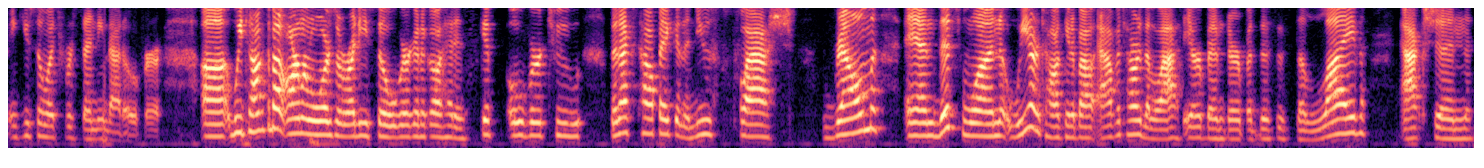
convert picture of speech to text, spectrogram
thank you so much for sending that over. Uh, we talked about Armor Wars already, so we're gonna go ahead and skip over to the next topic in the news flash realm. And this one we are talking about Avatar: The Last Airbender, but this is the live action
